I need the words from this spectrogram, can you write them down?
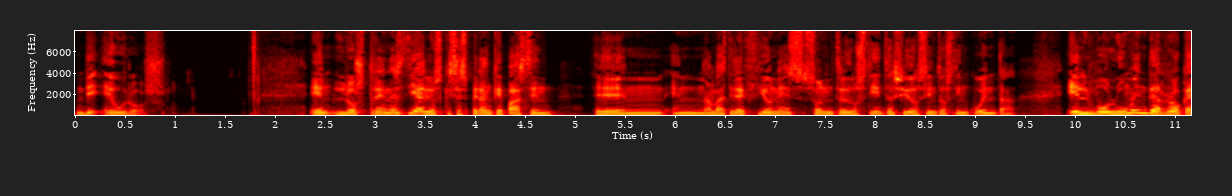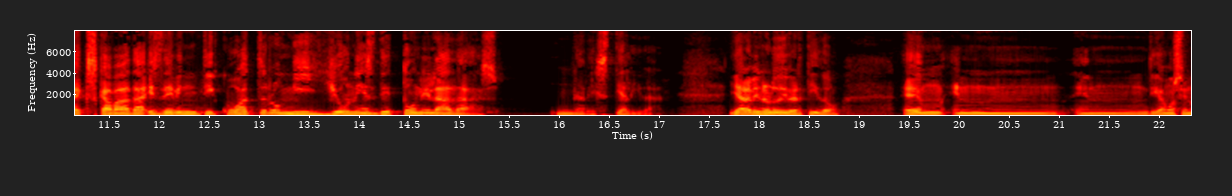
de euros. En los trenes diarios que se esperan que pasen en, ambas direcciones son entre 200 y 250. El volumen de roca excavada es de 24 millones de toneladas. Una bestialidad. Y ahora viene lo divertido. Em, en, digamos, en,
